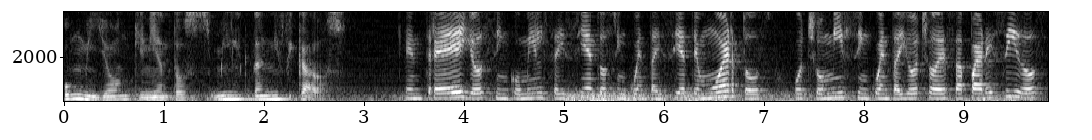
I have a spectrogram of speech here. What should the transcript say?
1.500.000 damnificados. Entre ellos 5.657 muertos, 8.058 desaparecidos,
